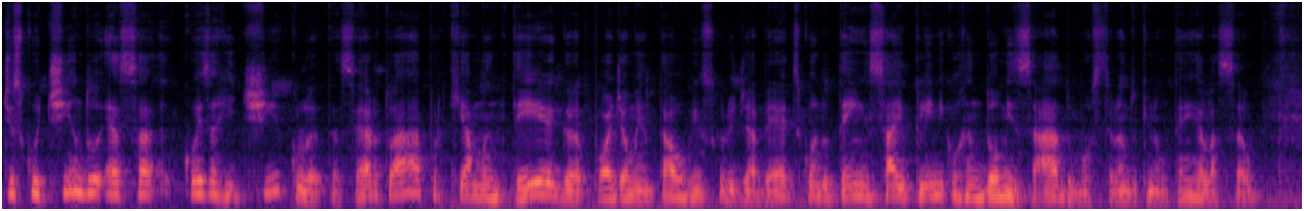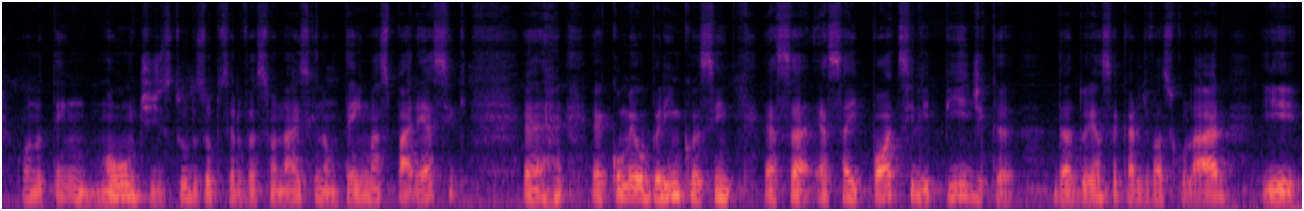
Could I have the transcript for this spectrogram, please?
discutindo essa coisa ridícula, tá certo? Ah, porque a manteiga pode aumentar o risco de diabetes quando tem ensaio clínico randomizado mostrando que não tem relação, quando tem um monte de estudos observacionais que não tem, mas parece que é, é como eu brinco assim, essa essa hipótese lipídica da doença cardiovascular e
